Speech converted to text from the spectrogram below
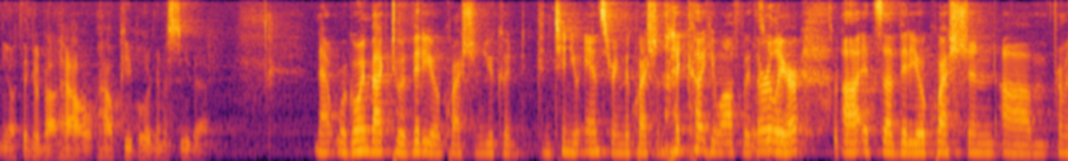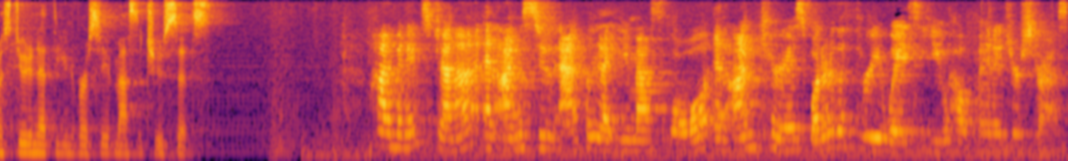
you know thinking about how how people are going to see that. Now, we're going back to a video question. You could continue answering the question that I cut you off with earlier. Okay. It's, okay. uh, it's, a video question um, from a student at the University of Massachusetts. Hi, my name's Jenna, and I'm a student athlete at UMass Lowell, and I'm curious, what are the three ways you help manage your stress?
